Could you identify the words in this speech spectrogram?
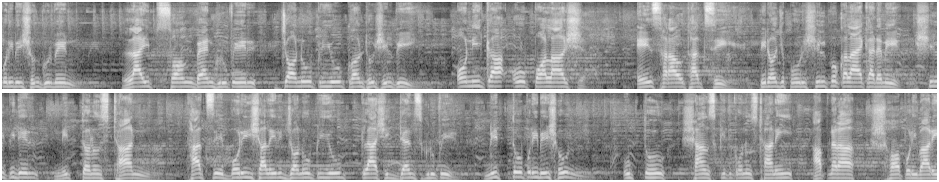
পরিবেশন করবেন লাইভ সং ব্যান্ড গ্রুপের জনপ্রিয় কণ্ঠশিল্পী অনিকা ও পলাশ। এছাড়াও থাকছে পিরোজপুর শিল্পকলা একাডেমির শিল্পীদের নৃত্যানুষ্ঠান। থাকছে বরিশালের জনপ্রিয় ক্লাসিক ড্যান্স গ্রুপের নৃত্য পরিবেশন। উক্ত সাংস্কৃতিক অনুষ্ঠানে আপনারা সপরিবারে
